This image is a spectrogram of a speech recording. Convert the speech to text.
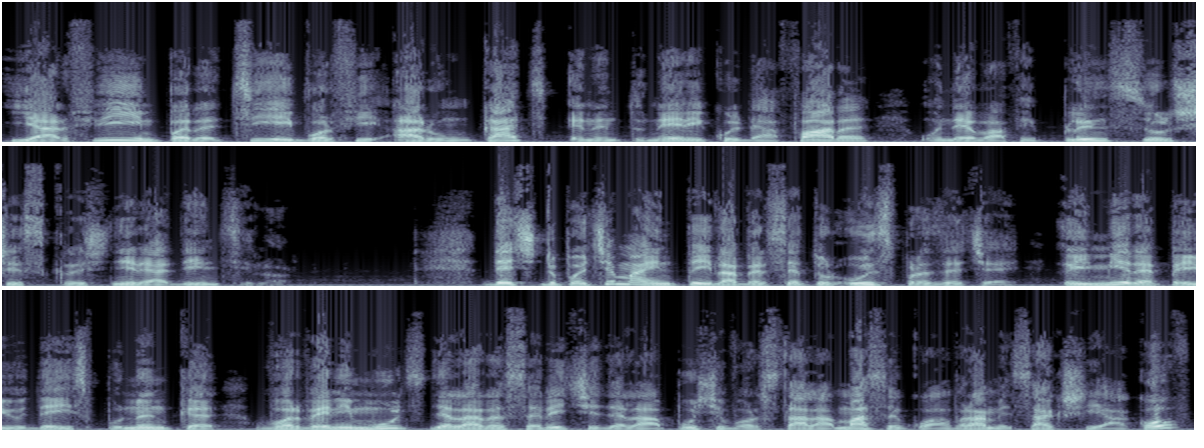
iar fiii împărăției vor fi aruncați în întunericul de afară, unde va fi plânsul și scrâșnirea dinților. Deci după ce mai întâi la versetul 11 îi mire pe iudei spunând că vor veni mulți de la răsărit și de la apus și vor sta la masă cu Avram, Isaac și Iacov,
